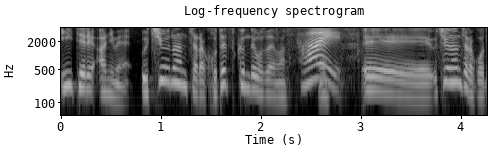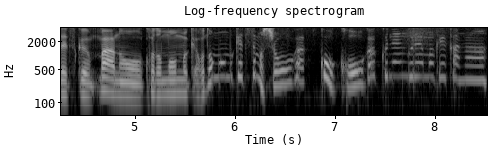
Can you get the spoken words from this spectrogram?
E テレアニメ「宇宙なんちゃらこてつくん」でございます。はい。ね。えー宇宙なんちゃらこてつくん、まあ、あの子供向け子供向けっつっても小学校高学年ぐらい向けかな、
